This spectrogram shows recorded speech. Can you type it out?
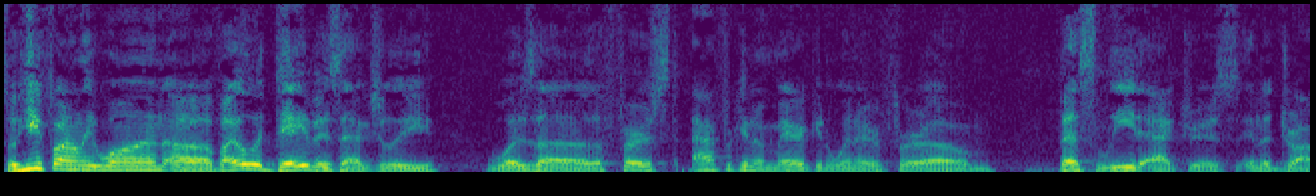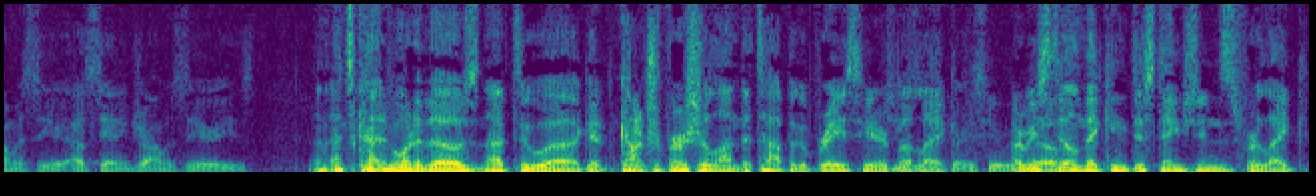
So he finally won. Uh, Viola Davis actually was uh, the first African American winner for um, best lead actress in a drama series, outstanding drama series. And that's kind of one of those, not to uh, get controversial on the topic of race here, but like, Christ, here are we go. still making distinctions for like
